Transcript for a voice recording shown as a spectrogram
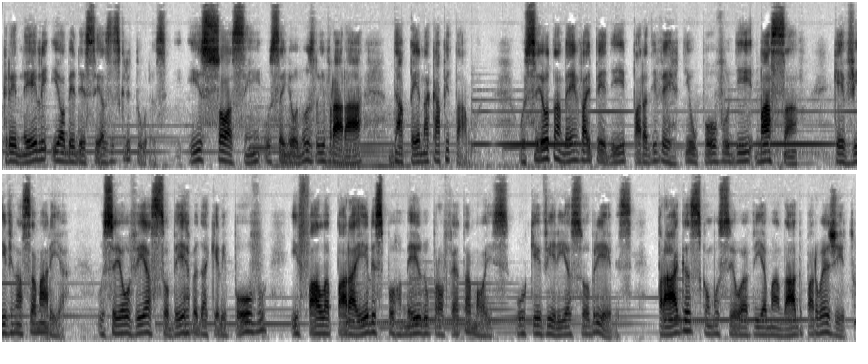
Crer nele e obedecer às Escrituras. E só assim o Senhor nos livrará da pena capital. O Senhor também vai pedir para divertir o povo de Baçã, que vive na Samaria. O Senhor vê a soberba daquele povo e fala para eles por meio do profeta Amós o que viria sobre eles. Pragas, como o Senhor havia mandado para o Egito,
